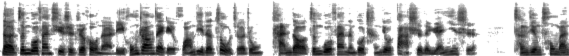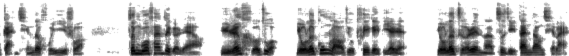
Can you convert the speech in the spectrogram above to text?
那曾国藩去世之后呢？李鸿章在给皇帝的奏折中谈到曾国藩能够成就大事的原因时，曾经充满感情的回忆说：“曾国藩这个人啊，与人合作，有了功劳就推给别人，有了责任呢自己担当起来，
